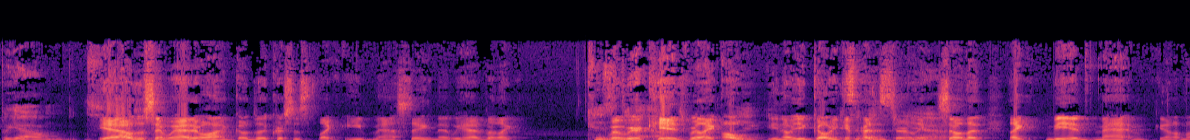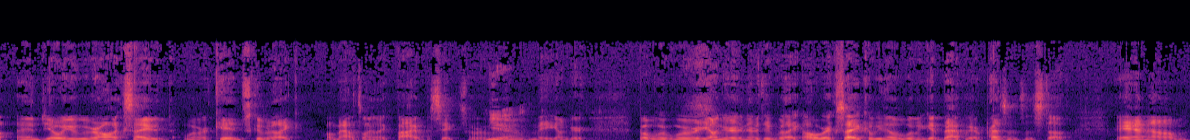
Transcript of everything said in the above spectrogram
but yeah, um, yeah. I was the same way. I didn't want to go to the Christmas like Eve mass thing that we had, but like when we were uh, kids, we're like, oh, like, you know, you go, you get presents best- early. yeah. So that, like, me and Matt and you know and Joey, we were all excited when we were kids because we are like, well, Matt was only like five or six or Yeah. maybe younger, but when, when we were younger and everything, we're like, oh, we're excited because we know when we get back, we have presents and stuff. And um,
